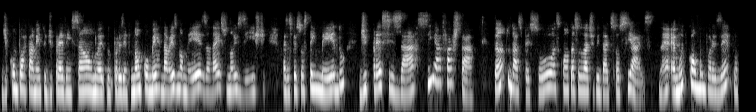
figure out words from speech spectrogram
de comportamento de prevenção, no, no, por exemplo, não comer na mesma mesa, né? Isso não existe. Mas as pessoas têm medo de precisar se afastar, tanto das pessoas quanto das suas atividades sociais, né? É muito comum, por exemplo,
